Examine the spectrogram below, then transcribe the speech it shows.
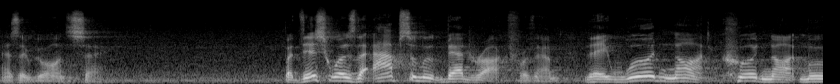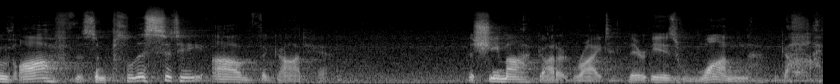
as they would go on to say. But this was the absolute bedrock for them. They would not, could not move off the simplicity of the Godhead. The Shema got it right. There is one God,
